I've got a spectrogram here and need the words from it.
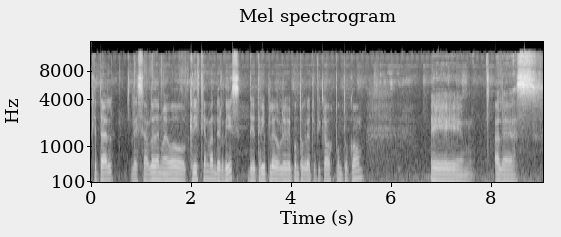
¿qué tal? Les habla de nuevo Christian Van der Dis de www.gratificados.com. Eh, a las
